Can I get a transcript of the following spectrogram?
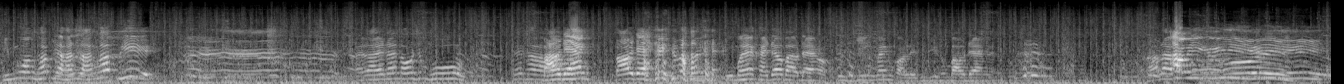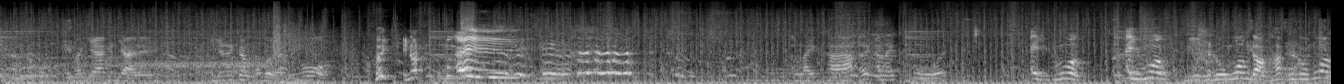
สีม่วงครับอย่าหันหลังครับพี่ อะไรนะน้องชมพู ได้ข่าวบาวแดงบาวแดงบาวแดงกูไม่ให้ใครได้บาวแดงหรอกกูยิงแม่งก่อนเลยกูยืนตรงบาวแดงเลยเอาละเอาอีกเอาอีกเอาอีกมันแย่งกันใหญ่เลยไอ้ยันนั่นก็ระเบิดไอ้โง่เฮ้ยไอ้น็อตมึงเอ้ยอะไรคะเอ้ยอะไรโอ้ยไอ้ม่วงไอ้ม่วงมีธนูม่วงดอกครับธนูม่วง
